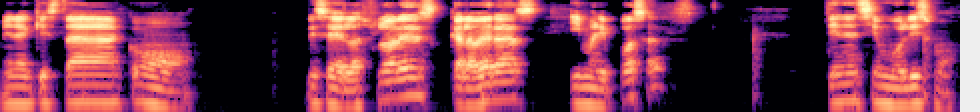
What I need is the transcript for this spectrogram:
Mira, aquí está como. Dice: las flores, calaveras y mariposas tienen simbolismo.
